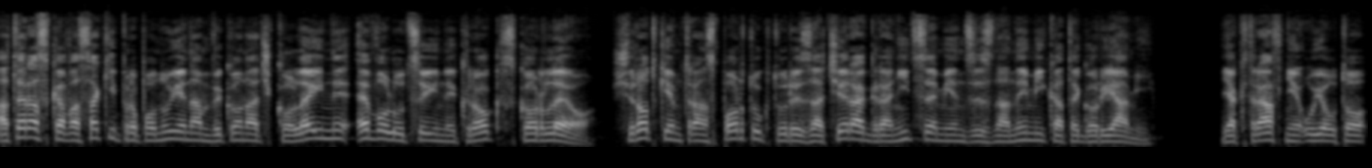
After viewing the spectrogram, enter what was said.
A teraz Kawasaki proponuje nam wykonać kolejny ewolucyjny krok z Corleo, środkiem transportu, który zaciera granice między znanymi kategoriami. Jak trafnie ujął to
